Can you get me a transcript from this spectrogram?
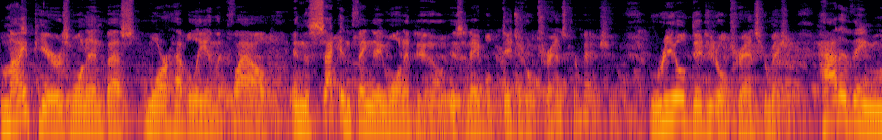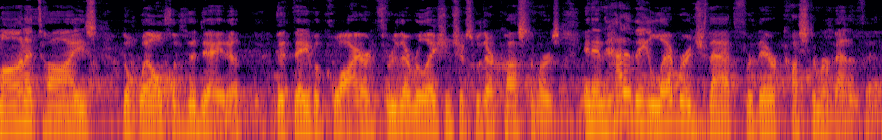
my peers want to invest more heavily in the cloud, and the second thing they want to do is enable digital transformation real digital transformation. How do they monetize the wealth of the data that they've acquired through their relationships with their customers? And then how do they leverage that for their customer benefit?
